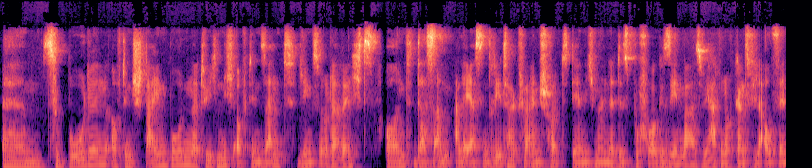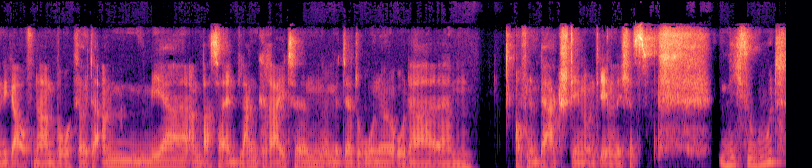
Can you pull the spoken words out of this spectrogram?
ähm, zu Boden, auf den Steinboden, natürlich nicht auf den Sand links oder rechts. Und das am allerersten Drehtag für einen Shot, der nicht mal in der Dispo vorgesehen war. Also wir hatten noch ganz viele aufwendige Aufnahmen, wo Leute am Meer, am Wasser entlang reiten mit der Drohne oder ähm, auf einem Berg stehen und ähnliches. Nicht so gut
